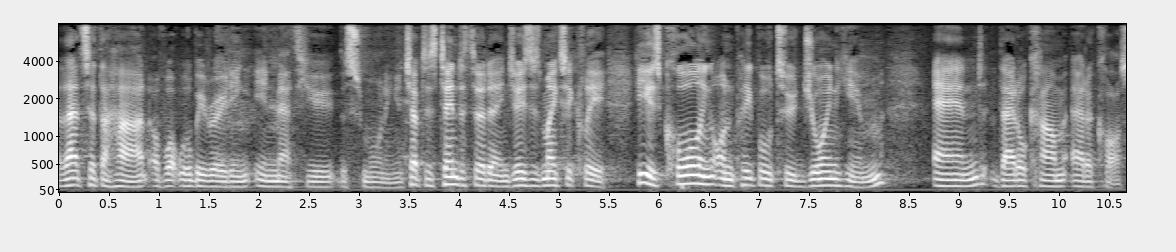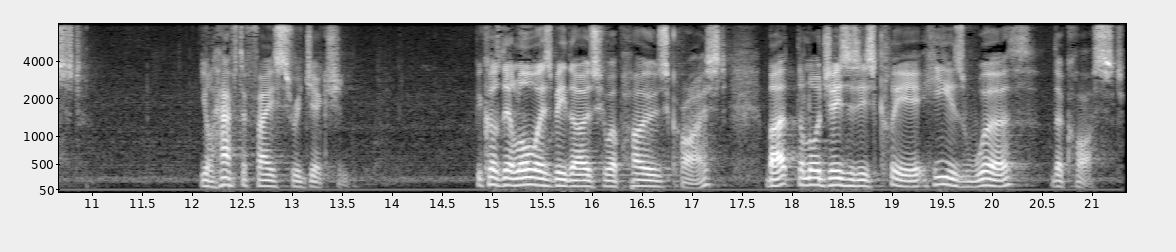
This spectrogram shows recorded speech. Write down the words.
that's at the heart of what we'll be reading in Matthew this morning. In chapters 10 to 13, Jesus makes it clear he is calling on people to join him, and that'll come at a cost. You'll have to face rejection because there'll always be those who oppose Christ but the Lord Jesus is clear, he is worth the cost.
